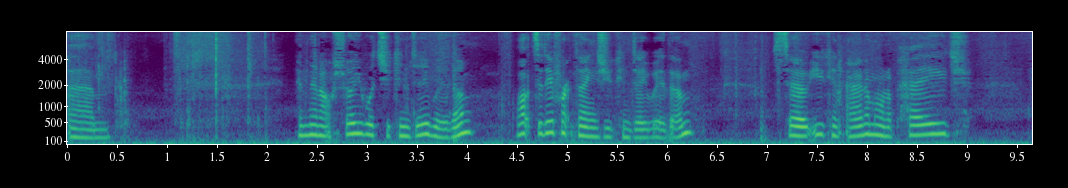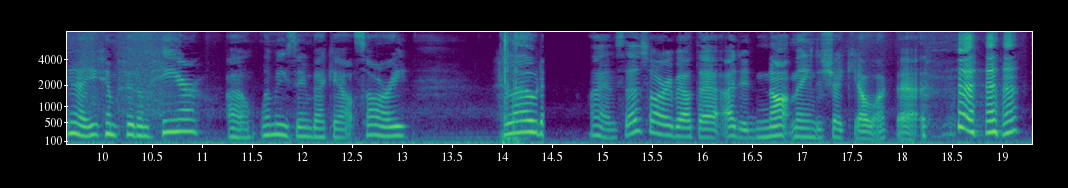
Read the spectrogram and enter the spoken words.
Um, and then I'll show you what you can do with them. Lots of different things you can do with them. So you can add them on a page. You know, you can put them here. Oh, let me zoom back out. Sorry. Hello. I am so sorry about that. I did not mean to shake y'all like that.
